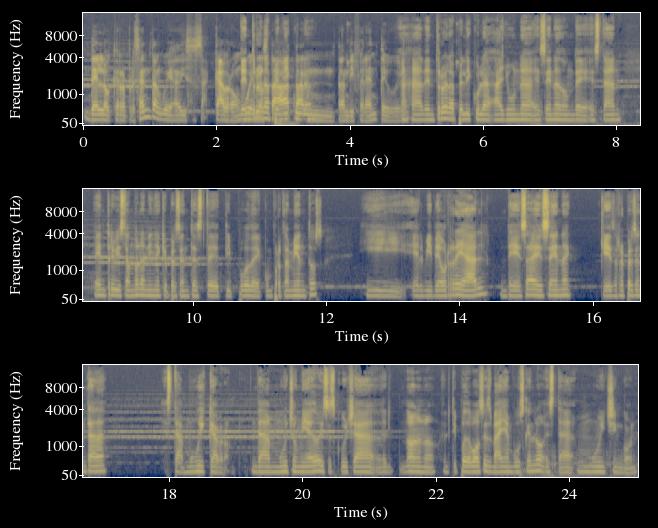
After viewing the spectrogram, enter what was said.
de lo que representan, güey, ya dices, ah, cabrón, güey, Dentro no de la estaba película- tan tan diferente, güey. Ajá, dentro de la película hay una escena donde están entrevistando a la niña que presenta este tipo de comportamientos y el video real de esa escena que es representada está muy cabrón. Da mucho miedo y se escucha... el- no, no, no. El tipo de voces, vayan, búsquenlo. Está muy chingón.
